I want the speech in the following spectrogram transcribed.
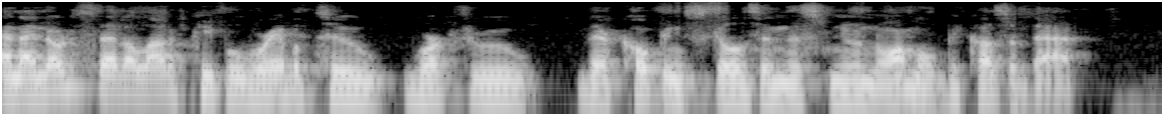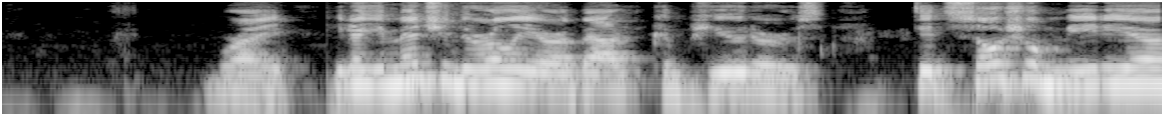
And I noticed that a lot of people were able to work through their coping skills in this new normal because of that. Right. You know, you mentioned earlier about computers. Did social media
